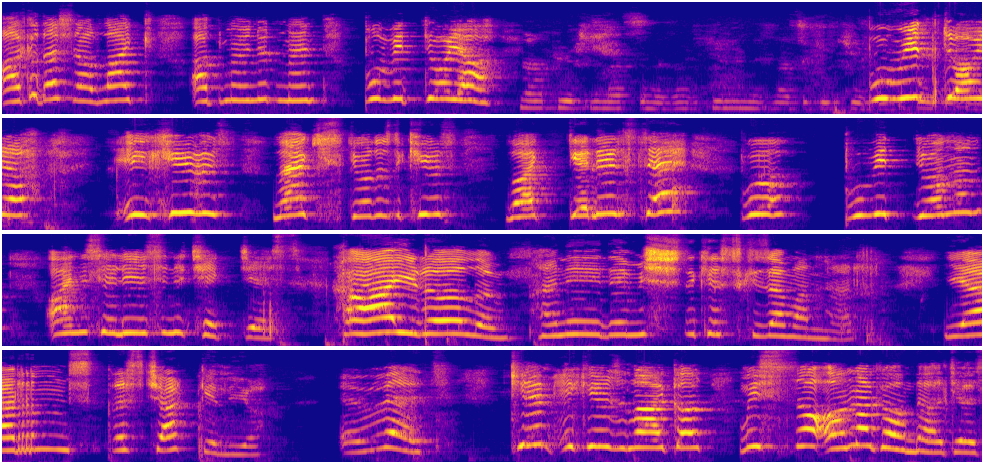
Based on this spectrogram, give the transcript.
Arkadaşlar like atmayı unutmayın. Bu videoya Ne yapıyorsun? Nasılsınız? Gününüz nasıl geçiyor? bu videoya 200 like istiyoruz. 200 like gelirse bu bu videonun aynı serisini çekeceğiz. Hayır oğlum. Hani demiştik eski zamanlar. Yarın stres çark geliyor. Evet. Kim 200 like atmışsa ona göndereceğiz.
